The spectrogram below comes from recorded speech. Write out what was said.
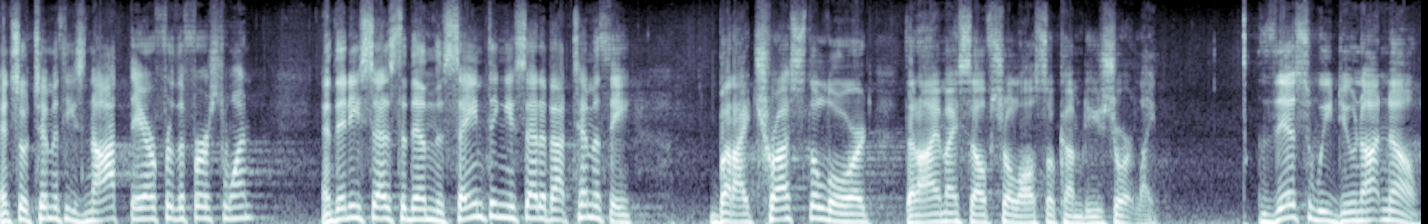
And so Timothy's not there for the first one. And then he says to them the same thing he said about Timothy, but I trust the Lord that I myself shall also come to you shortly. This we do not know.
